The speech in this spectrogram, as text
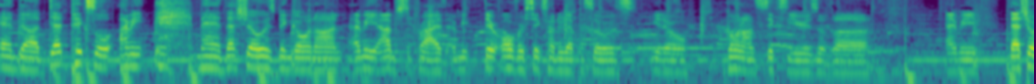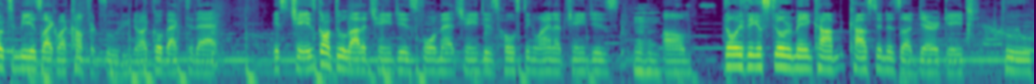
And uh, Dead Pixel, I mean, man, that show has been going on. I mean, I'm surprised. I mean, they're over 600 episodes. You know, going on six years of. Uh, I mean, that show to me is like my comfort food. You know, I go back to that it's changed. It's gone through a lot of changes, format changes, hosting lineup changes. Mm-hmm. Um, the only thing that still remain com- constant is uh, Derek H, who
